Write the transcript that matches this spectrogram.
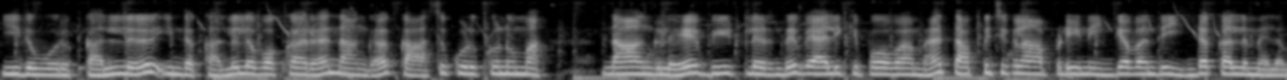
இது ஒரு கல்லு. இந்த கல்லுல உக்கார நாங்க காசு கொடுக்கணுமா? நாங்களே வீட்ல இருந்து வேலைக்கு போகாமல் தப்பிச்சுக்கலாம் அப்படின்னு இங்க வந்து இந்த கல்லு மேல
